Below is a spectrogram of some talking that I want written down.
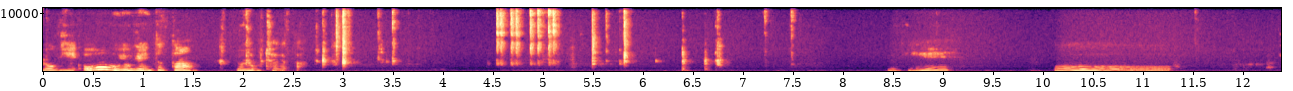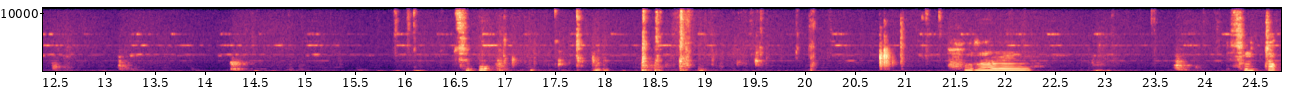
여기 오 여기 괜찮다. 여기 붙여야겠다. 여기에 오 붙이고 풀을 슬쩍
